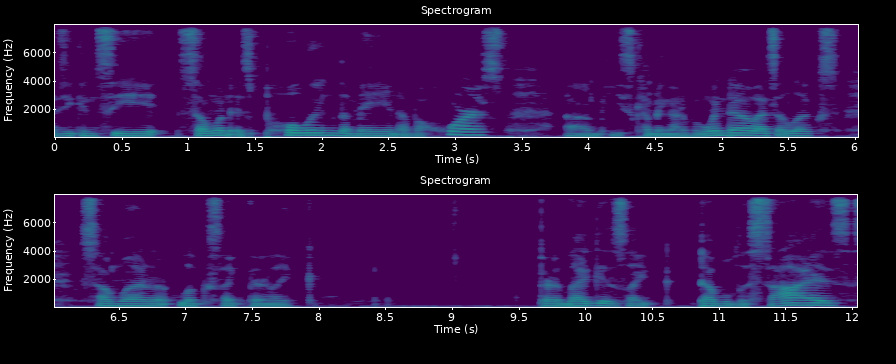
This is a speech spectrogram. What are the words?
As you can see, someone is pulling the mane of a horse. Um, he's coming out of a window as it looks. Someone looks like they're like, their leg is like double the size.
